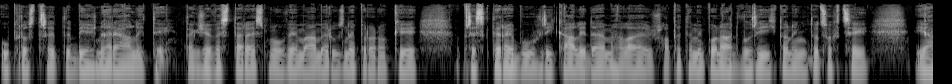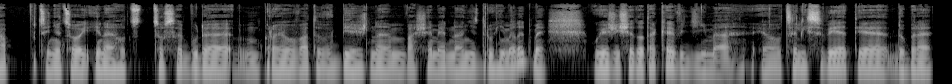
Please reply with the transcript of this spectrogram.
uprostřed běžné reality. Takže ve staré smlouvě máme různé proroky, přes které Bůh říká lidem, hele, šlapete mi po nádvořích, to není to, co chci. Já chci něco jiného, co se bude projevovat v běžném vašem jednání s druhými lidmi. U Ježíše to také vidíme. Jo? Celý svět je dobré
